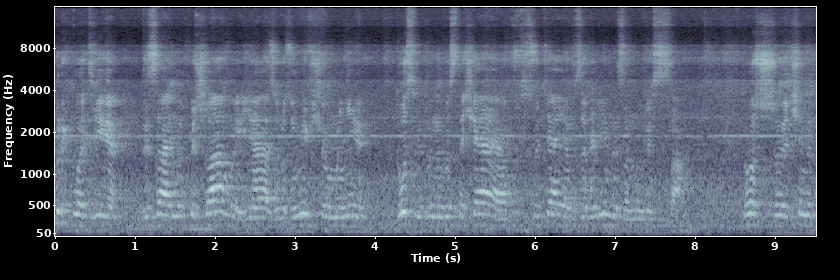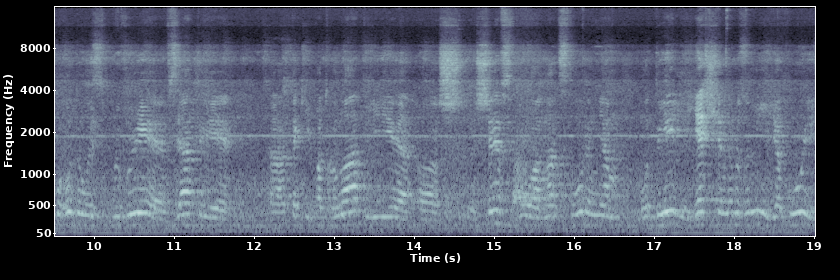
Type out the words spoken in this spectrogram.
прикладі дизайну піжами я зрозумів, що мені досвіду не вистачає, а взуття я взагалі не занурюсь сам. Тож, чи не погодились би ви взяти е, такий патронат і е, шефство над створенням моделі? Я ще не розумію, якої,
